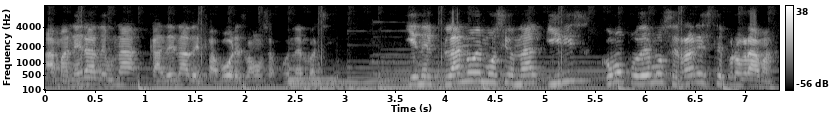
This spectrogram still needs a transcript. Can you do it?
a manera de una cadena de favores, vamos a ponerlo así. Y en el plano emocional, Iris, ¿cómo podemos cerrar este programa?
